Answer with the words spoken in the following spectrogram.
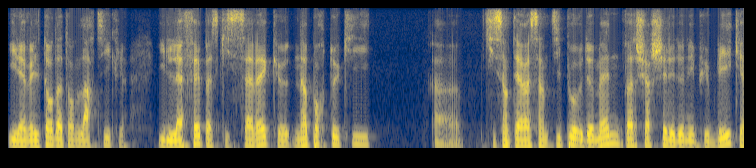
il avait le temps d'attendre l'article. Il l'a fait parce qu'il savait que n'importe qui euh, qui s'intéresse un petit peu au domaine va chercher les données publiques,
